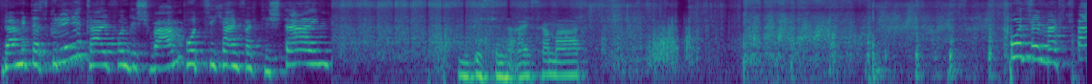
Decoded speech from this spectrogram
Damit das grüne Teil von dem Schwamm putze ich einfach den Stein. Ein bisschen Eishammer. Putzen macht Spaß.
